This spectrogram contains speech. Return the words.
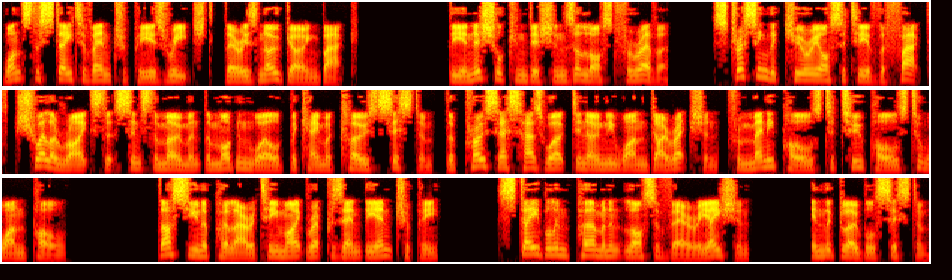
Once the state of entropy is reached, there is no going back. The initial conditions are lost forever. Stressing the curiosity of the fact, Schweller writes that since the moment the modern world became a closed system, the process has worked in only one direction, from many poles to two poles to one pole. Thus unipolarity might represent the entropy stable and permanent loss of variation in the global system.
